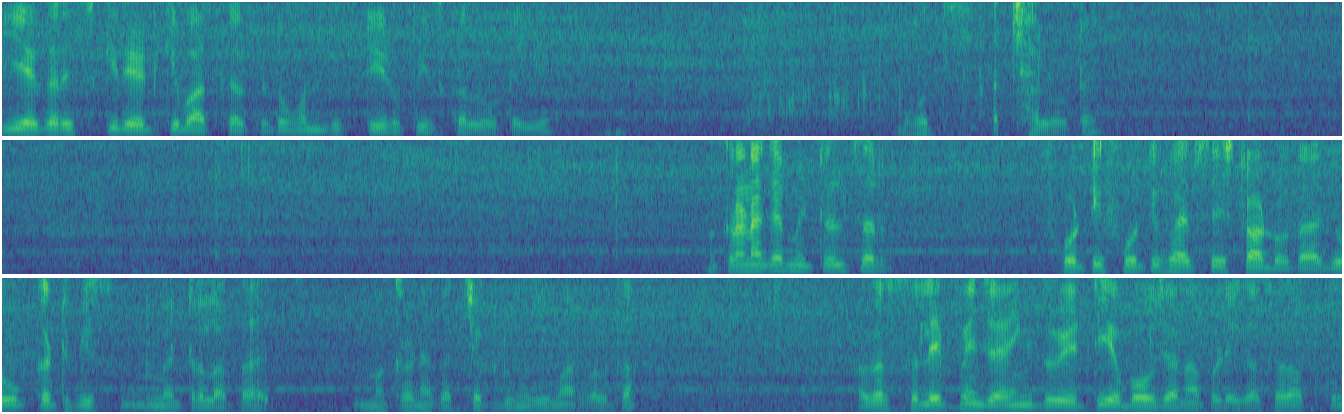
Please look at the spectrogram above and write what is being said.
ये अगर इसकी रेट की बात करते तो वन फिफ्टी रुपीज़ का लोट है ये। बहुत ही अच्छा लोट है। मकराना का material sir forty forty five से स्टार्ट होता है, जो कट पीस मटेरियल आता है, मकराना का चकडूँगी मार्बल का। अगर स्लेब में जाएँगे तो एटी अबव जाना पड़ेगा सर आपको।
